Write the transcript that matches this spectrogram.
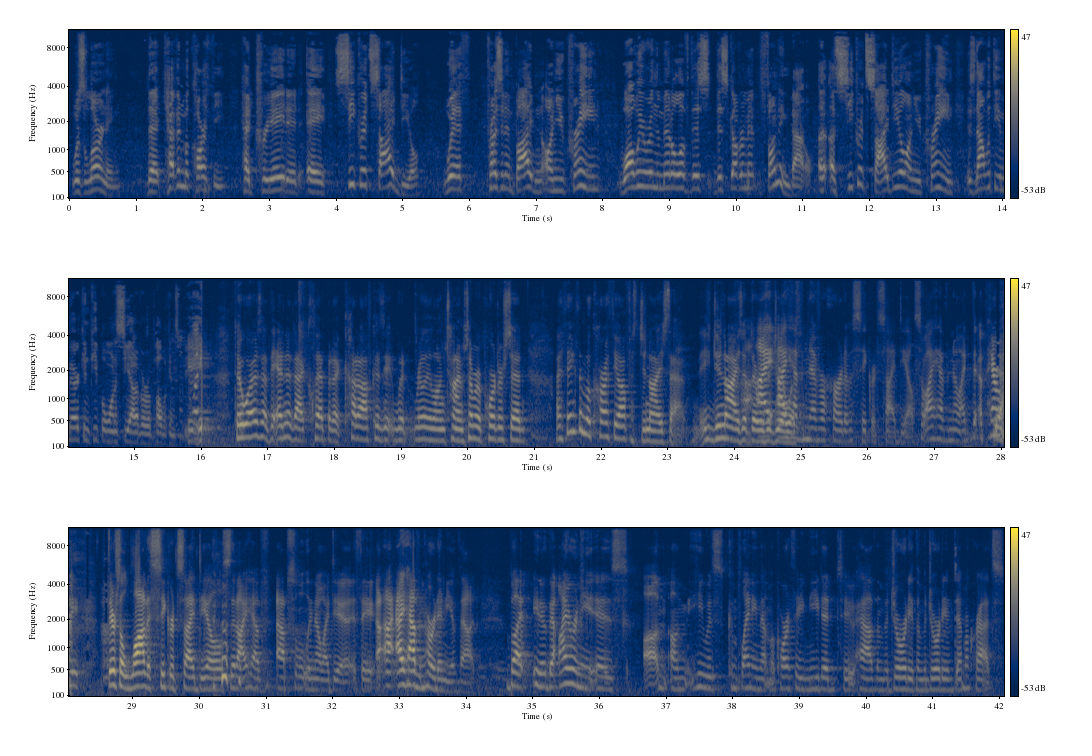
was learning that Kevin McCarthy had created a secret side deal with President Biden on Ukraine while we were in the middle of this, this government funding battle. A, a secret side deal on Ukraine is not what the American people want to see out of a Republican speaker. There was at the end of that clip, and it cut off because it went really long time. Some reporter said, I think the McCarthy office denies that. He denies that there was I, a deal I with. have never heard of a secret side deal, so I have no idea. Apparently, there's a lot of secret side deals that I have absolutely no idea if they. I, I haven't heard any of that. But you know, the irony is, um, um, he was complaining that McCarthy needed to have the majority of the majority of Democrats.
